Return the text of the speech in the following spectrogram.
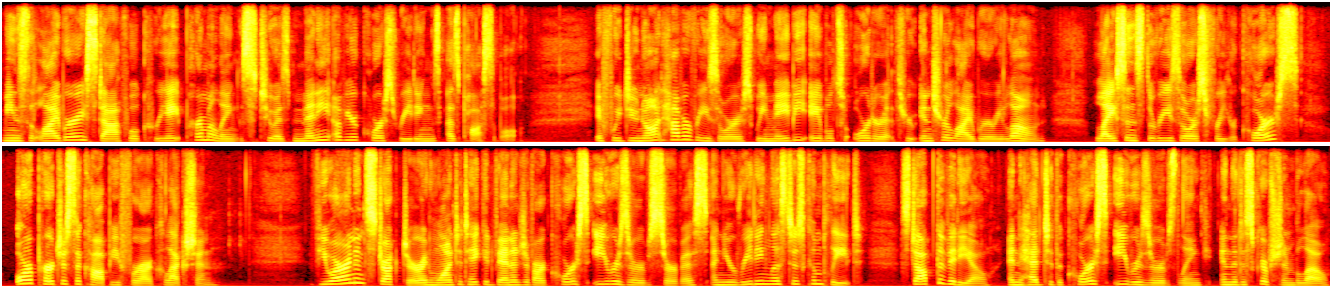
means that library staff will create permalinks to as many of your course readings as possible. If we do not have a resource, we may be able to order it through interlibrary loan, license the resource for your course, or purchase a copy for our collection. If you are an instructor and want to take advantage of our course eReserve service and your reading list is complete, stop the video and head to the course eReserves link in the description below.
